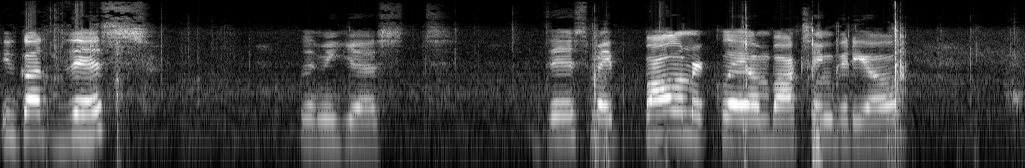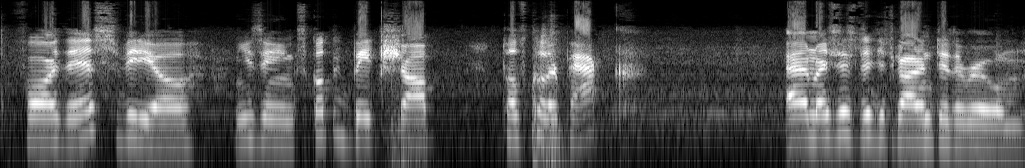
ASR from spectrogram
We've got this. Let me just this my polymer clay unboxing video. For this video, using Sculpey Bake Shop 12 color pack. And my sister just got into the room.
